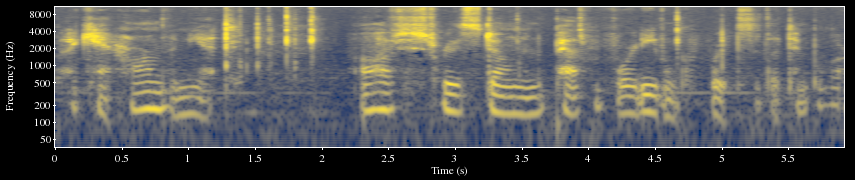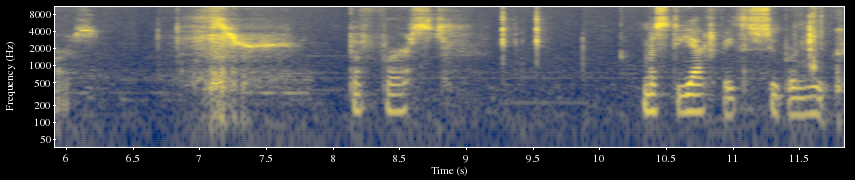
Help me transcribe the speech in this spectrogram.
But I can't harm them yet. I'll have to destroy the stone in the past before it even quits the Templars. But first, I must deactivate the super nuke.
